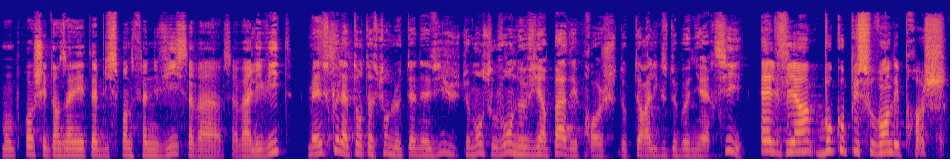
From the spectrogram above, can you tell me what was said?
mon proche est dans un établissement de fin de vie, ça va, ça va aller vite. Mais est-ce que la tentation de l'euthanasie, justement, souvent ne vient pas des proches, docteur Alix de Bonnière? Si. Elle vient beaucoup plus souvent des proches.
